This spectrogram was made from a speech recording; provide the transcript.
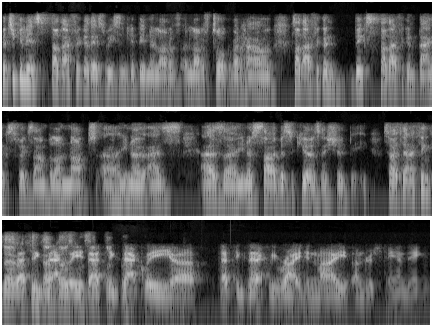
particularly in South Africa. There's recently been a lot of a lot of talk about how South African big South African banks, for example, are not uh, you know as as uh, you know cyber secure as they should be. So I, th- I think that that's I think exactly that that's exactly. Uh, that's exactly right in my understanding.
